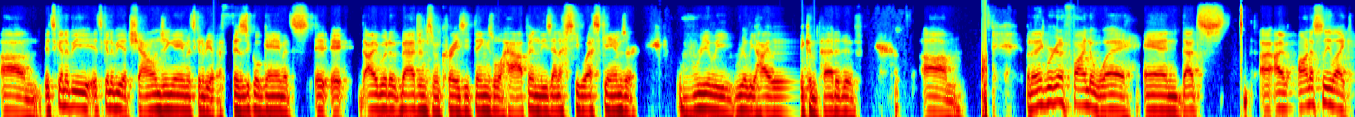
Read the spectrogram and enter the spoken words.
Um, it's going to be it's going to be a challenging game. It's going to be a physical game. It's it, it, I would imagine some crazy things will happen. These NFC West games are really, really highly competitive. Um, but I think we're going to find a way. And that's, I, I honestly like,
